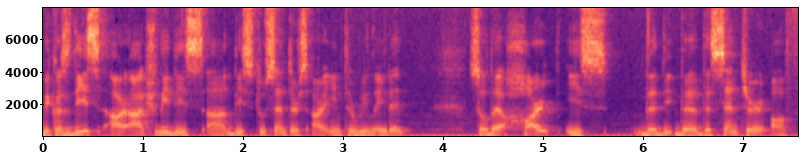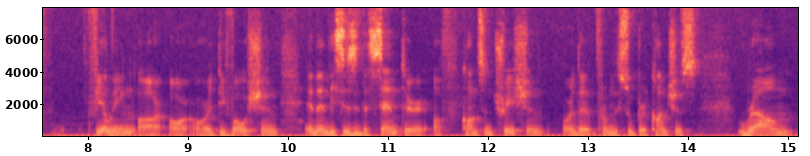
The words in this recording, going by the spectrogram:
Because these are actually these uh, these two centers are interrelated. So the heart is the the, the center of feeling or, or, or devotion, and then this is the center of concentration or the from the superconscious realm.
